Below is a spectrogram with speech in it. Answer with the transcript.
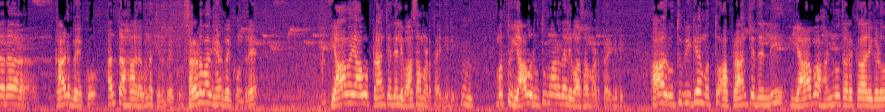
ತರ ಕಾಣಬೇಕು ಅಂತ ಆಹಾರವನ್ನು ತಿನ್ನಬೇಕು ಸರಳವಾಗಿ ಹೇಳಬೇಕು ಅಂದ್ರೆ ಯಾವ ಯಾವ ಪ್ರಾಂತ್ಯದಲ್ಲಿ ವಾಸ ಮಾಡ್ತಾ ಇದ್ದೀರಿ ಮತ್ತು ಯಾವ ಋತುಮಾನದಲ್ಲಿ ವಾಸ ಮಾಡ್ತಾ ಇದ್ದೀರಿ. ಆ ಋತುವಿಗೆ ಮತ್ತು ಆ ಪ್ರಾಂತ್ಯದಲ್ಲಿ ಯಾವ ಹಣ್ಣು ತರಕಾರಿಗಳು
